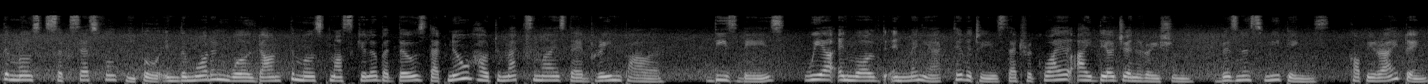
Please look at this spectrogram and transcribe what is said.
The most successful people in the modern world aren't the most muscular but those that know how to maximize their brain power. These days, we are involved in many activities that require idea generation, business meetings, copywriting,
